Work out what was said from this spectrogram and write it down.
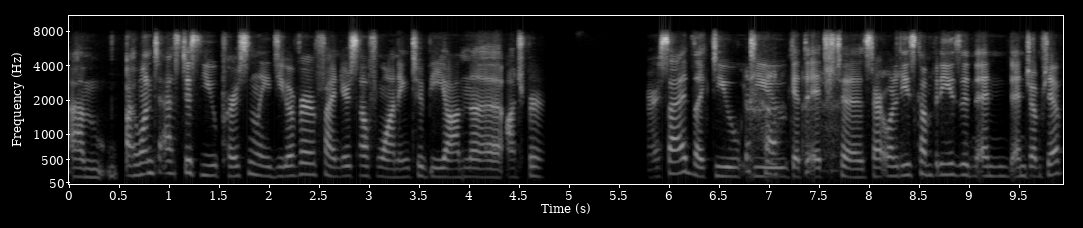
Um, I wanted to ask just you personally, do you ever find yourself wanting to be on the entrepreneur side? Like, do you do you get the itch to start one of these companies and and, and jump ship?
